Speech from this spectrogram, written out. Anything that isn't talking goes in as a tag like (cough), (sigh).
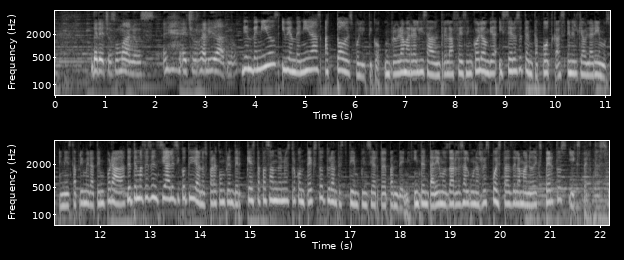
derechos humanos (laughs) hechos realidad, ¿no? Bienvenidos y bienvenidas a Todo es Político, un programa realizado entre la FES en Colombia y 070 Podcast en el que hablaremos en esta primera temporada de temas esenciales y cotidianos para comprender qué está pasando en nuestro contexto durante este tiempo incierto de pandemia. Intentaremos darles algunas respuestas de la mano de expertos y expertas.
